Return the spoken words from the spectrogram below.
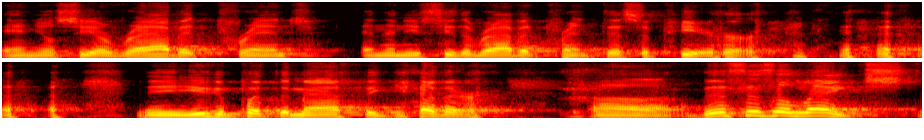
and you'll see a rabbit print, and then you see the rabbit print disappear. you can put the math together. Uh, this is a lynx.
